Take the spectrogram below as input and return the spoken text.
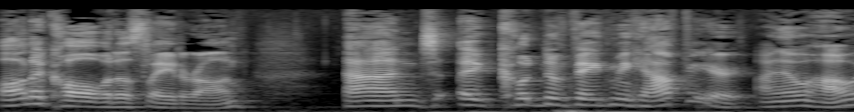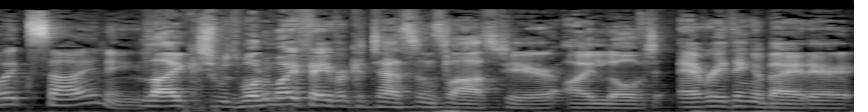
on a call with us later on. And it couldn't have made me happier. I know how exciting. Like she was one of my favorite contestants last year. I loved everything about her.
